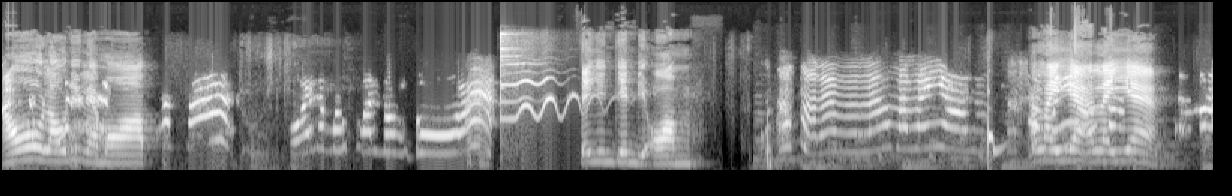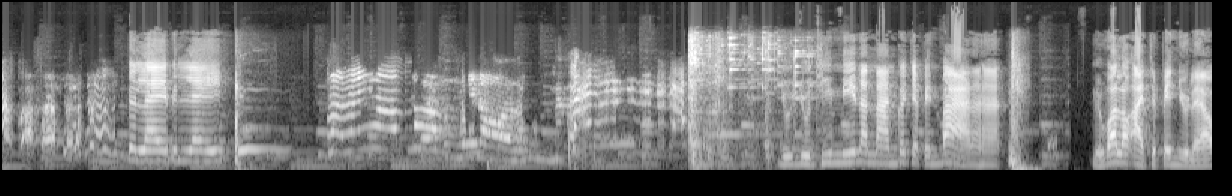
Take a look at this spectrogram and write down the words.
เอาเรานี่แหละหมอบโอ้ยแล้วมึงควรลุมกูอะใจเย็นๆดิออมมาแล้วแล้วมันไม่ยอมอะไรอะอะไรอะ เป็นไรเป็นไรมันไม่ยอมนอนไม่นอนอยู่อยู่ทีมนี้นานๆก็จะเป็นบ้านะฮะ หรือว่าเราอาจจะเป็นอยู่แล้ว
